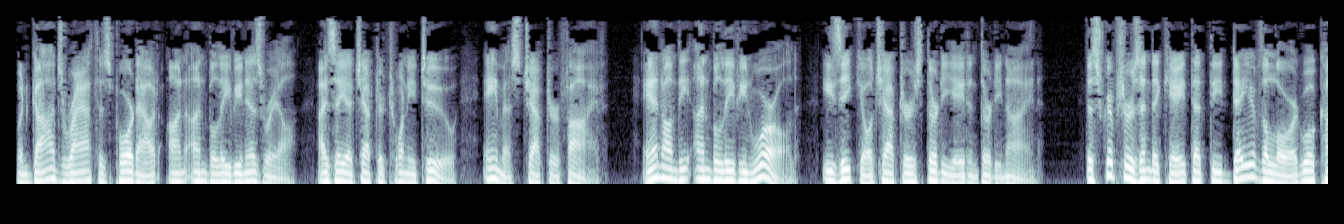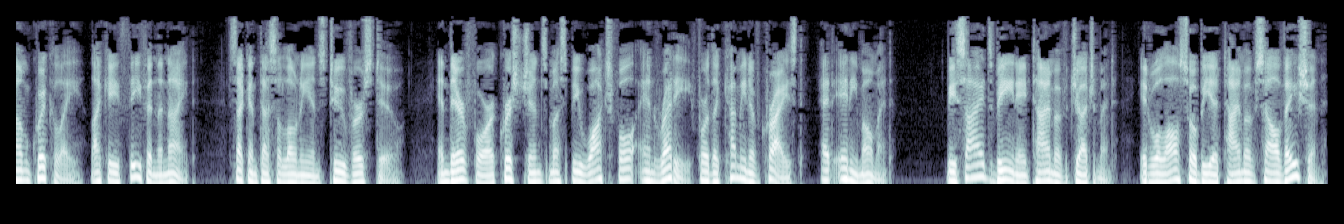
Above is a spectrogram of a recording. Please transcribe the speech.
when God's wrath is poured out on unbelieving Israel, Isaiah chapter 22, Amos chapter 5, and on the unbelieving world, Ezekiel chapters 38 and 39. The scriptures indicate that the day of the Lord will come quickly, like a thief in the night, 2 Thessalonians 2 verse 2, and therefore Christians must be watchful and ready for the coming of Christ at any moment. Besides being a time of judgment, it will also be a time of salvation,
